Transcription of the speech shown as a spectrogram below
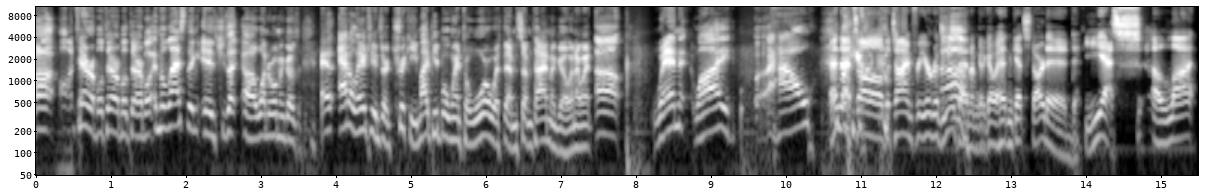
uh, oh, terrible, terrible, terrible. And the last thing is, she's like, uh, Wonder Woman goes, "A- Atalanteans are tricky. My people went to war with them some time ago. And I went, uh, when, why, uh, how? And that's all the time for your review, Ah. Ben. I'm going to go ahead and get started. Yes, a lot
